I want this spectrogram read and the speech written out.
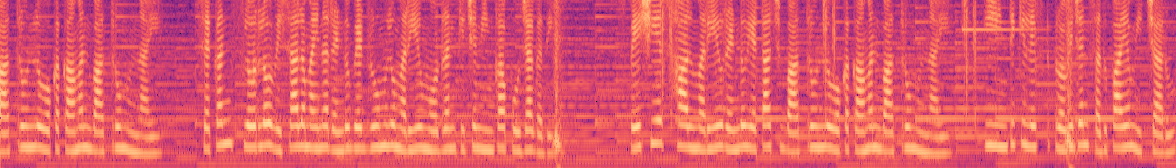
బాత్రూమ్లు ఒక కామన్ బాత్రూమ్ ఉన్నాయి. సెకండ్ ఫ్లోర్లో విశాలమైన రెండు బెడ్రూములు మరియు మోడ్రన్ కిచెన్ ఇంకా పూజా గది. స్పేషియస్ హాల్ మరియు రెండు ఎటాచ్ బాత్రూమ్లు ఒక కామన్ బాత్రూమ్ ఉన్నాయి. ఈ ఇంటికి లిఫ్ట్ ప్రొవిజన్ సదుపాయం ఇచ్చారు.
